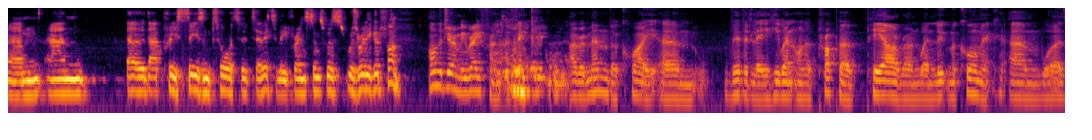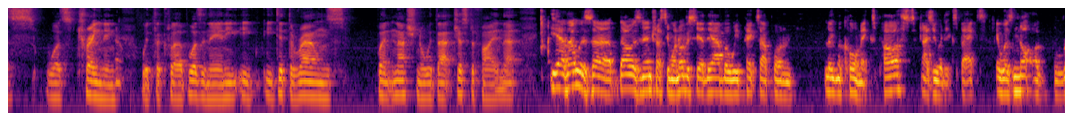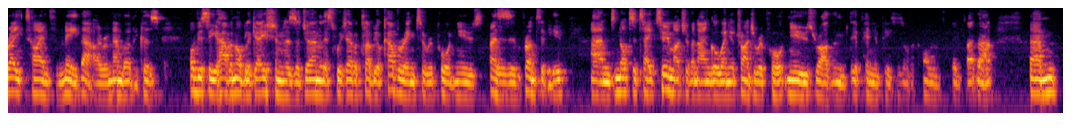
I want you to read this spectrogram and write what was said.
um, and uh, that pre-season tour to, to Italy, for instance, was was really good fun. On the Jeremy Wray front, I think I remember quite um, vividly. He went on a proper PR run when Luke McCormick um, was was training yeah. with the club, wasn't he? And he, he, he did the rounds, went national with that, justifying that. Yeah, that was uh, that was an interesting one. Obviously, at the Adver, we picked up on Luke McCormick's past, as you would expect. It was not a great time for me that I remember because obviously you have an obligation as a journalist, whichever club you're covering, to report news as is in front of you, and not to take too much of an angle when you're trying to report news rather than the opinion pieces or the columns, things like that. Um,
